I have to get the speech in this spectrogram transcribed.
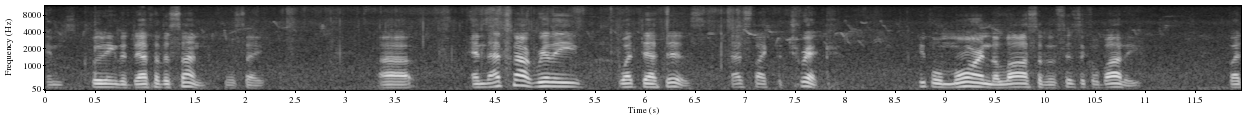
including the death of a son, we'll say. Uh, and that's not really what death is. That's like the trick. People mourn the loss of a physical body, but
